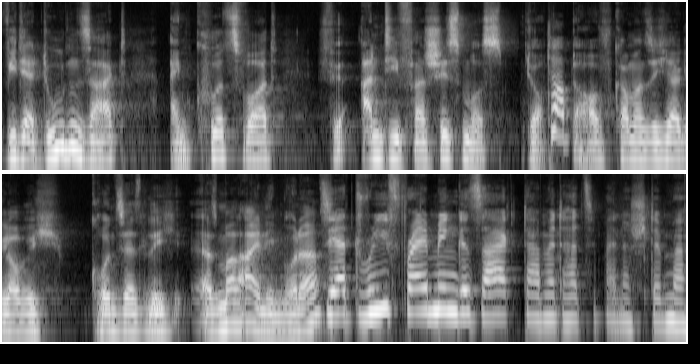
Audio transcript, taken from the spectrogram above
wie der Duden sagt, ein Kurzwort für Antifaschismus. Ja, Top. darauf kann man sich ja, glaube ich, grundsätzlich erstmal einigen, oder? Sie hat Reframing gesagt, damit hat sie meine Stimme.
